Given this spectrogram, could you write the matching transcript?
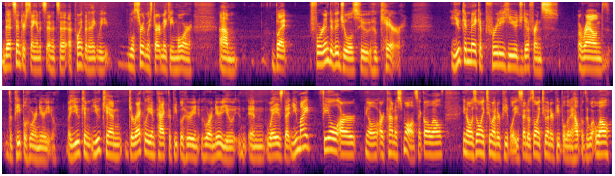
that's interesting, and it's and it's a, a point that I think we will certainly start making more. Um, but for individuals who who care, you can make a pretty huge difference around the people who are near you. You can you can directly impact the people who are, who are near you in, in ways that you might feel are you know are kind of small. It's like oh well, you know it was only 200 people. You said it was only 200 people that I helped with well.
